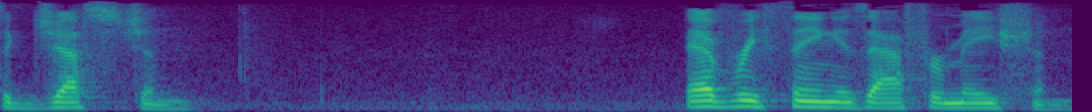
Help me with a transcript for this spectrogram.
suggestion. Everything is affirmation.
